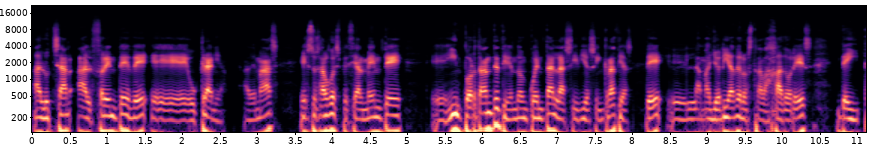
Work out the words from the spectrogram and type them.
a luchar al frente de eh, Ucrania. Además, esto es algo especialmente eh, importante teniendo en cuenta las idiosincrasias de eh, la mayoría de los trabajadores de IT,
